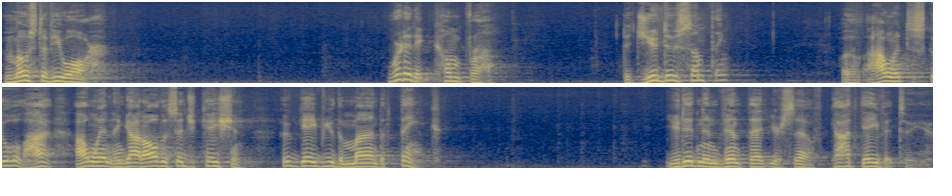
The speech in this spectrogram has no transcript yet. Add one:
most of you are. Where did it come from? Did you do something? Well, I went to school. I, I went and got all this education. Who gave you the mind to think? You didn't invent that yourself, God gave it to you.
